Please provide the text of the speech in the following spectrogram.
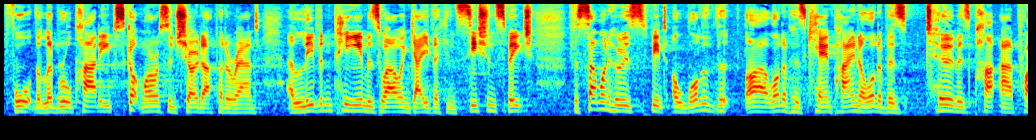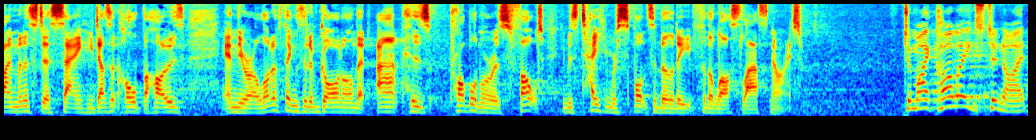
for the Liberal Party. Scott Morrison showed up at around 11 pm as well and gave a concession speech. For someone who has spent a lot of, the, uh, a lot of his campaign, a lot of his term as uh, Prime Minister saying he doesn't hold the hose, and there are a lot of things that have gone on on that aren't his problem or his fault. He was taking responsibility for the loss last night. To my colleagues tonight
